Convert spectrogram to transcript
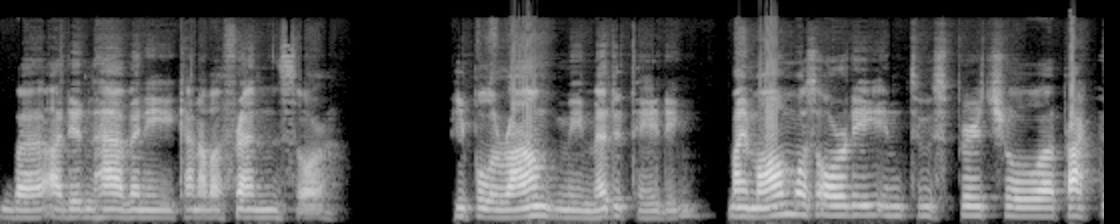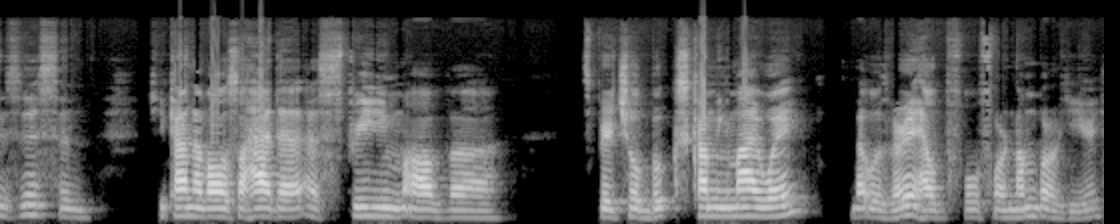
But I didn't have any kind of a friends or people around me meditating. My mom was already into spiritual uh, practices and she kind of also had a, a stream of uh, spiritual books coming my way. That was very helpful for a number of years.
